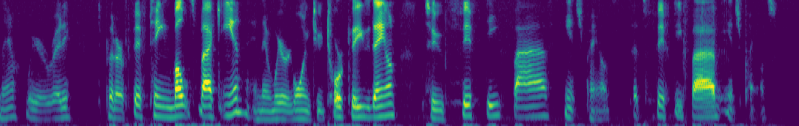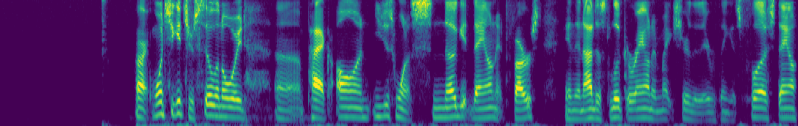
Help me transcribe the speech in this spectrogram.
now we are ready to put our 15 bolts back in and then we're going to torque these down to 55 inch pounds. That's 55 inch pounds. All right, once you get your solenoid uh, pack on, you just want to snug it down at first, and then I just look around and make sure that everything is flushed down.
